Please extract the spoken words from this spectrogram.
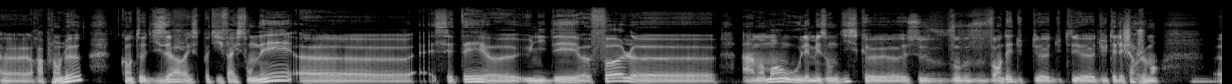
Euh, rappelons-le, quand Deezer et Spotify sont nés, euh, c'était euh, une idée folle à un moment où les maisons de disques se vendaient du, du, du téléchargement. Mmh.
